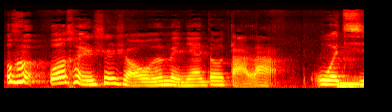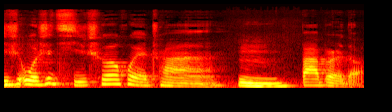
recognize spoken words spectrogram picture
我我很顺手，我们每年都打蜡。我骑是、我是骑车会穿嗯，Barber 的，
